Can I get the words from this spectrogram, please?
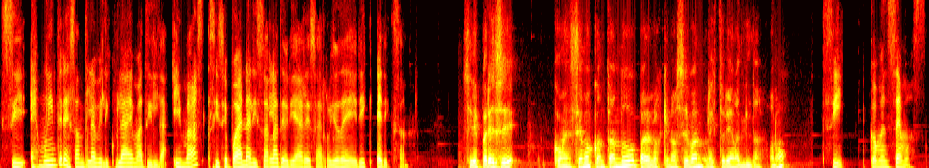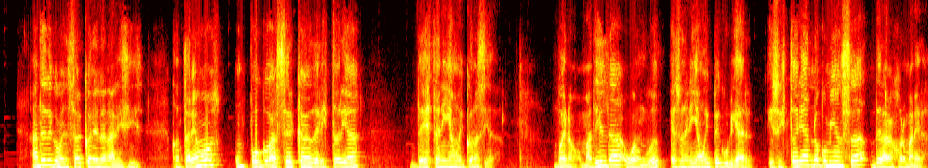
Sí, es muy interesante la película de Matilda y más si se puede analizar la teoría del desarrollo de Eric Erikson. Si les parece, comencemos contando para los que no sepan la historia de Matilda, ¿o no? Sí, comencemos. Antes de comenzar con el análisis, contaremos un poco acerca de la historia de esta niña muy conocida. Bueno, Matilda Wenwood es una niña muy peculiar y su historia no comienza de la mejor manera,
